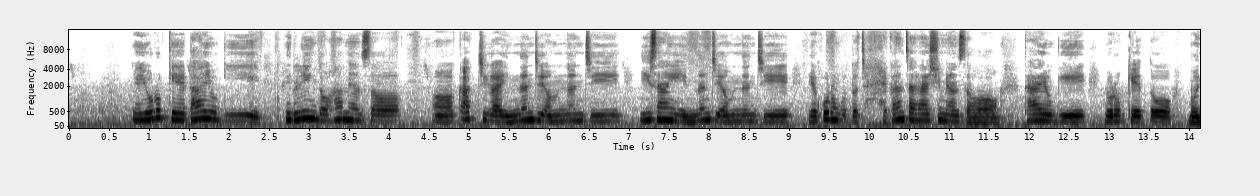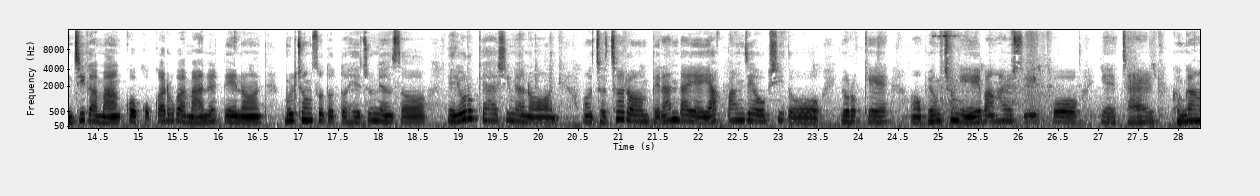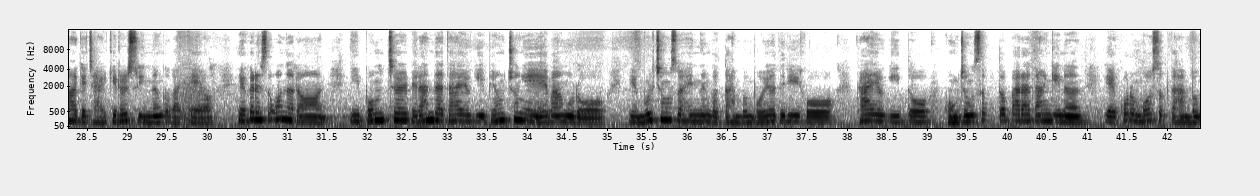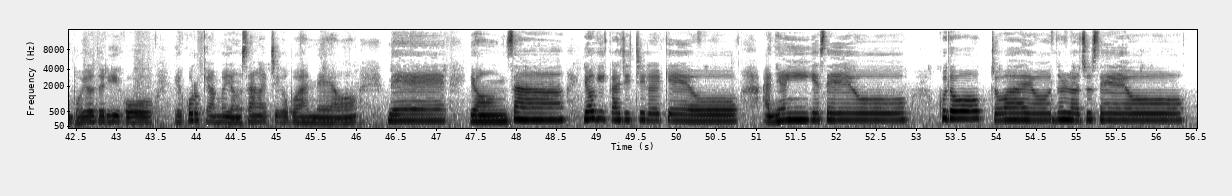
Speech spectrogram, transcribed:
예, 요렇게 다육이 힐링도 하면서 어, 깍지가 있는지 없는지 이상이 있는지 없는지 예, 그런 것도 잘 관찰하시면서 다육이 요렇게 또 먼지가 많고 꽃가루가 많을 때는 물 청소도 또 해주면서 예, 요렇게 하시면은 어, 저처럼 베란다에 약 방제 없이도 이렇게 어, 병충해 예방할 수 있고 예, 잘 건강하게 잘 기를 수 있는 것 같아요. 예, 그래서 오늘은 이 봄철 베란다 다육이 병충해 예방으로 예, 물 청소했는 것도 한번 보여드리고 다육이 또 공중섭도 빨아당기는 예, 그런 모습도 한번 보여드리고 예, 그렇게 한번 영상을 찍어 보았네요. 네, 영상 여기까지 찍을게요. 안녕히 계세요. 구독, 좋아요 눌러주세요.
